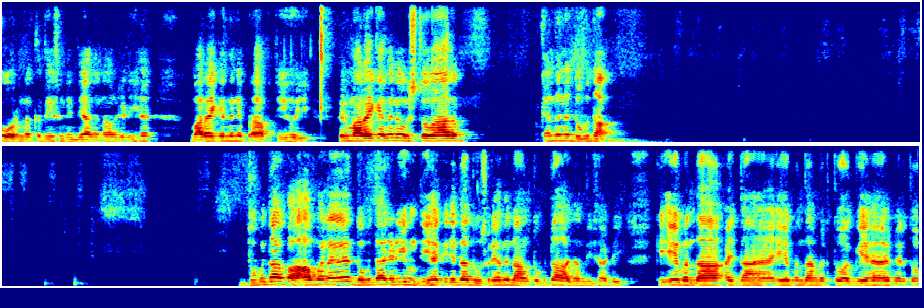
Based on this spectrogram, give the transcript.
ਘੋਰ ਨਰਕ ਦੀ ਇਸ ਨਿੰਦਿਆ ਦੇ ਨਾਲ ਜਿਹੜੀ ਹੈ, ਮਹਾਰਾਜ ਕਹਿੰਦੇ ਨੇ ਪ੍ਰਾਪਤੀ ਹੋਈ। ਫਿਰ ਮਹਾਰਾਜ ਕਹਿੰਦੇ ਨੇ, ਉਸ ਤੋਂ ਬਾਅਦ ਕਹਿੰਦੇ ਨੇ ਦੁਬਦਾ ਦੁਬਦਾ ਭਾਵ ਮਨੇ ਦੁਬਦਾ ਜਿਹੜੀ ਹੁੰਦੀ ਹੈ ਕਿ ਜਿੱਦਾਂ ਦੂਸਰਿਆਂ ਦੇ ਨਾਲ ਦੁਬਦਾ ਆ ਜਾਂਦੀ ਸਾਡੀ, ਕਿ ਇਹ ਬੰਦਾ ਐਦਾਂ ਹੈ, ਇਹ ਬੰਦਾ ਮੇਰੇ ਤੋਂ ਅੱਗੇ ਹੈ, ਮੇਰੇ ਤੋਂ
